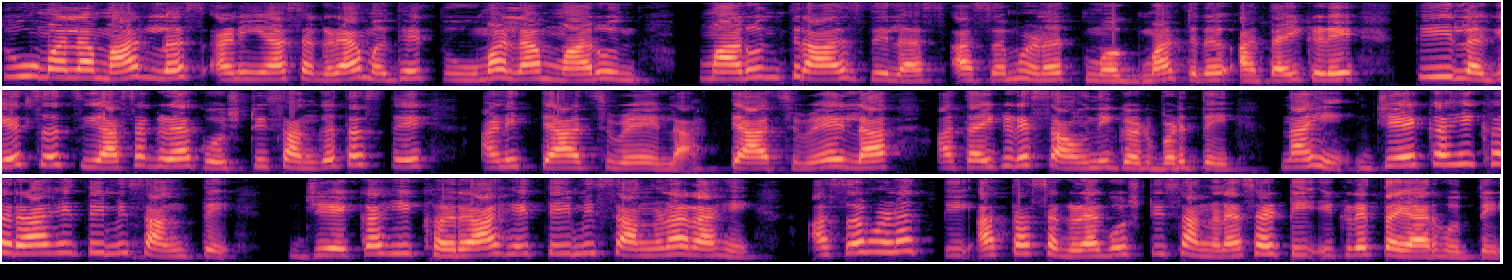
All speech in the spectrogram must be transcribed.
तू मला मारलंस आणि या सगळ्यामध्ये तू मला मारून मारून त्रास दिलास असं म्हणत मग मात्र आता इकडे ती लगेचच या सगळ्या गोष्टी सांगत असते आणि त्याच वेळेला त्याच वेळेला आता इकडे सावनी गडबडते. नाही जे काही खरं आहे ते मी सांगते. जे काही खरं आहे ते मी सांगणार आहे. असं म्हणत ती आता सगळ्या गोष्टी सांगण्यासाठी इकडे तयार होते.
